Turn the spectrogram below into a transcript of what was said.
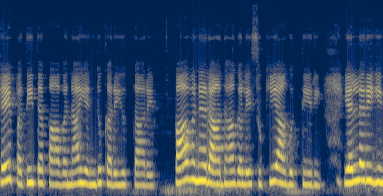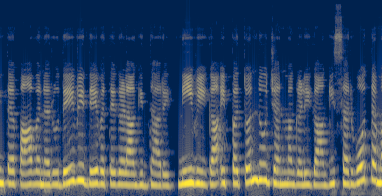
ಹೇ ಪತಿತ ಪಾವನ ಎಂದು ಕರೆಯುತ್ತಾರೆ. ಪಾವನರಾದಾಗಲೇ ಸುಖಿಯಾಗುತ್ತೀರಿ. ಎಲ್ಲರಿಗಿಂತ ಪಾವನರು ದೇವಿ ದೇವತೆಗಳಾಗಿದ್ದಾರೆ. ನೀವೀಗ ಇಪ್ಪತ್ತೊಂದು ಜನ್ಮಗಳಿಗಾಗಿ ಸರ್ವೋತ್ತಮ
